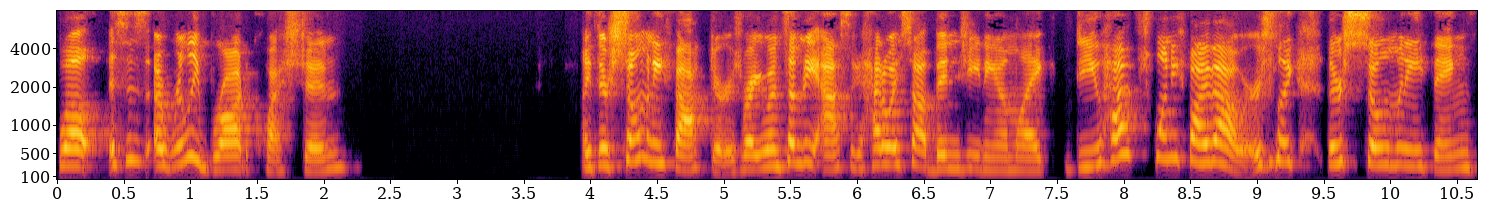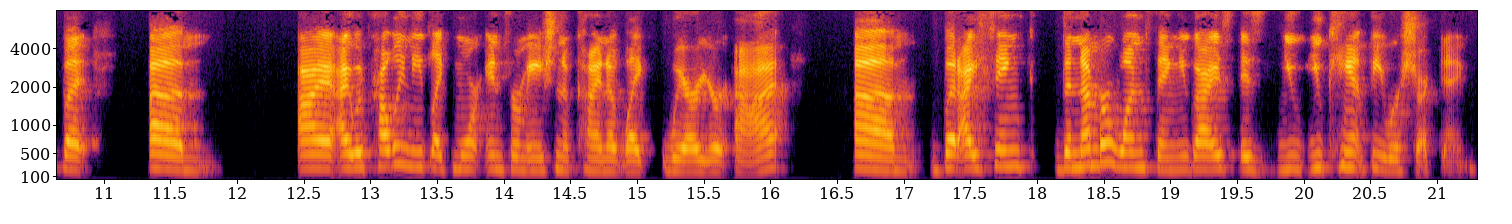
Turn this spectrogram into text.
well this is a really broad question like there's so many factors, right? When somebody asks like how do I stop binge eating? I'm like, do you have 25 hours? Like there's so many things, but um I I would probably need like more information of kind of like where you're at. Um but I think the number one thing you guys is you you can't be restricting.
